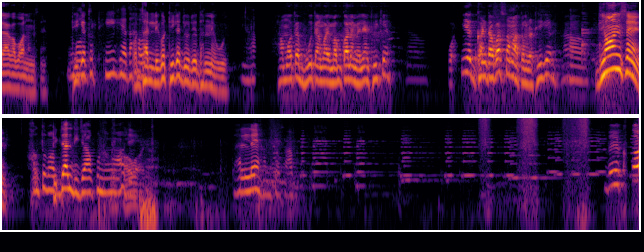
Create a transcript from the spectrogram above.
लाका वालन से ठीक है? तो ठीक है तो और धर ली को ठीक है? जो जो धन्य हुए। हम होते भूत हैं भाई मग्गा में मिले ठीक है? और एक घंटा बस समा तुमरा ठीक है? हाँ। ध्यान से। हाँ तुम अब जल्दी जाओ कुन आ जाए धर ले हम तो साहब। देख तो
